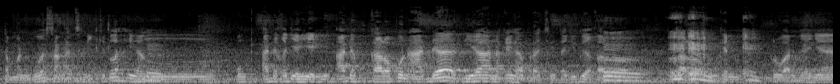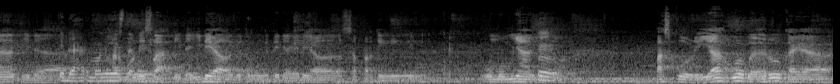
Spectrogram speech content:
teman gue sangat sedikit lah yang Hmm. Mungkin ada kejadian ada kalaupun ada dia anaknya nggak pernah cerita juga kalau kalau mungkin keluarganya tidak Hmm. Tidak harmonis dan- lah tidak ideal gitu mungkin tidak ideal seperti umumnya Hmm. gitu pas kuliah gue baru kayak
